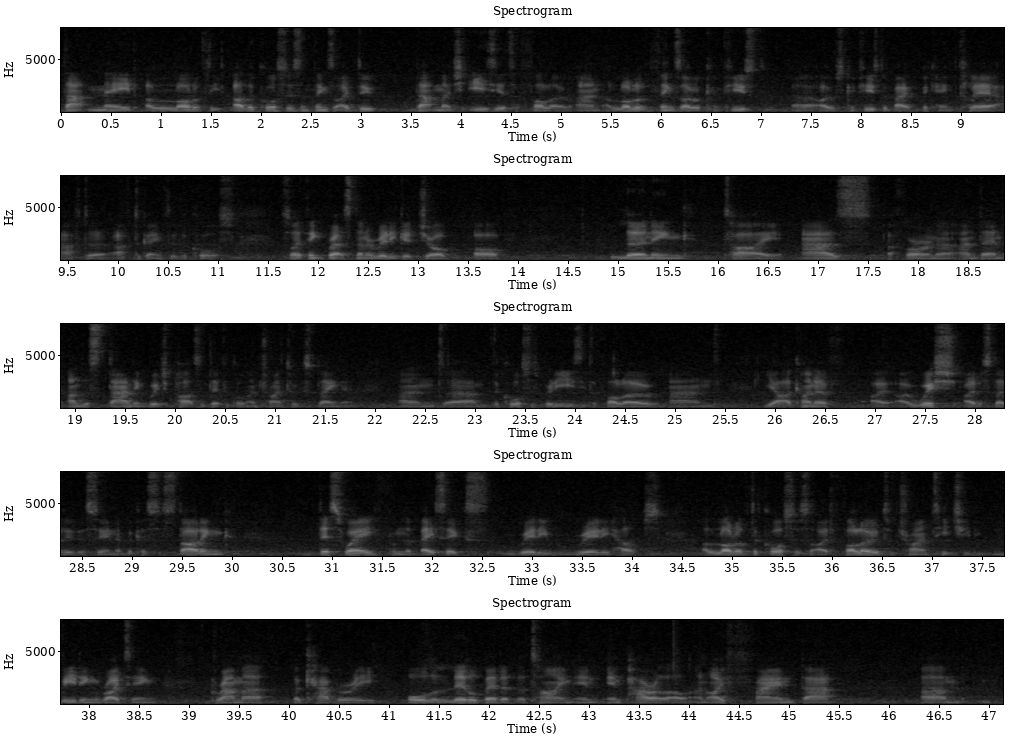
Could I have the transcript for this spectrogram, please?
that made a lot of the other courses and things that I do that much easier to follow. And a lot of the things I were confused uh, I was confused about became clear after after going through the course. So I think Brett's done a really good job of learning Thai as a foreigner and then understanding which parts are difficult and trying to explain it. And um, the course is pretty easy to follow. And yeah, I kind of I, I wish I'd have studied it sooner because starting this way from the basics really really helps a lot of the courses that I'd followed to try and teach you reading, writing, grammar, vocabulary, all a little bit at a time in, in parallel. And I found that um,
